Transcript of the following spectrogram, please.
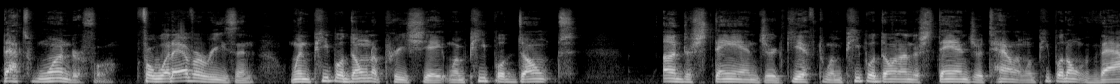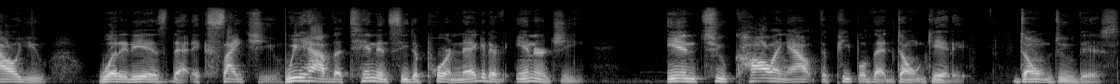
that's wonderful. For whatever reason, when people don't appreciate, when people don't understand your gift, when people don't understand your talent, when people don't value what it is that excites you, we have the tendency to pour negative energy into calling out the people that don't get it don't do this.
